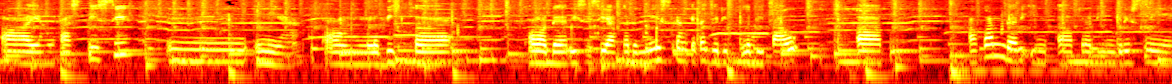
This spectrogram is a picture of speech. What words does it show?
eh, yang pasti sih hmm, ini ya em, lebih ke kalau dari sisi akademis kan kita jadi lebih tahu. eh, aku kan dari eh, prodi Inggris nih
